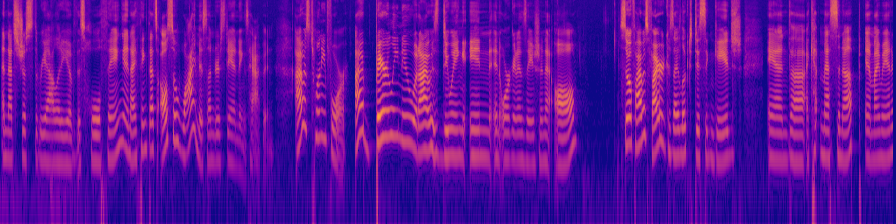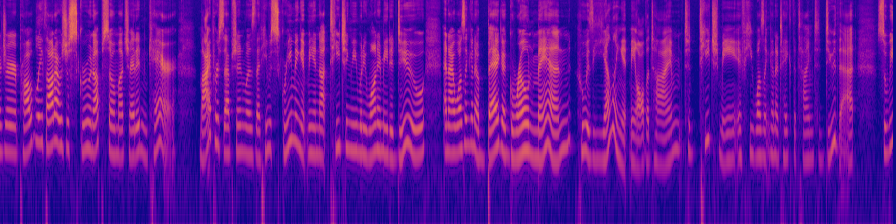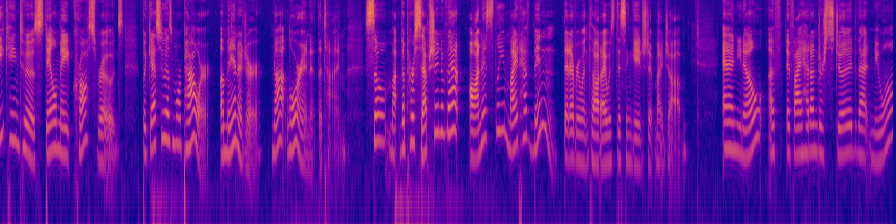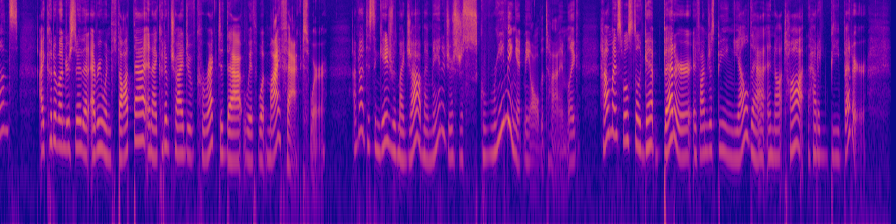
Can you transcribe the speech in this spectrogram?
And that's just the reality of this whole thing. And I think that's also why misunderstandings happen. I was 24. I barely knew what I was doing in an organization at all. So if I was fired because I looked disengaged and uh, I kept messing up, and my manager probably thought I was just screwing up so much I didn't care. My perception was that he was screaming at me and not teaching me what he wanted me to do, and I wasn't going to beg a grown man who was yelling at me all the time to teach me if he wasn't going to take the time to do that. So we came to a stalemate crossroads. But guess who has more power? A manager not Lauren at the time. So my, the perception of that honestly might have been that everyone thought I was disengaged at my job. And you know, if if I had understood that nuance, I could have understood that everyone thought that and I could have tried to have corrected that with what my facts were. I'm not disengaged with my job. My manager's just screaming at me all the time. Like how am I supposed to get better if I'm just being yelled at and not taught how to be better?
